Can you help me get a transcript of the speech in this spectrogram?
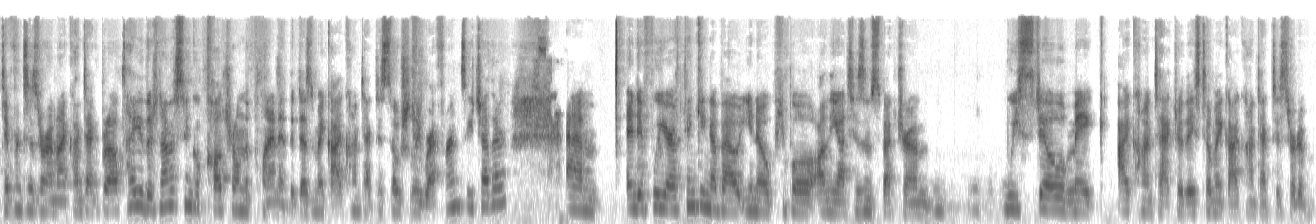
differences around eye contact but i'll tell you there's not a single culture on the planet that doesn't make eye contact to socially reference each other. Um, and if we are thinking about you know people on the autism spectrum we still make eye contact or they still make eye contact to sort of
